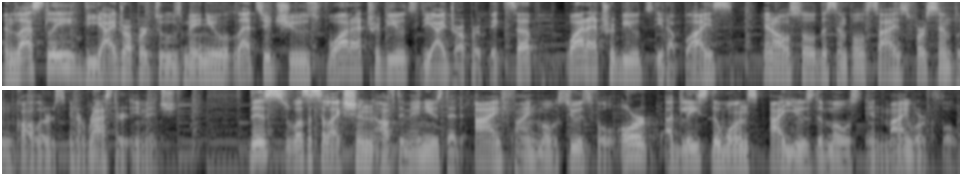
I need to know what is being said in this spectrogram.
And lastly, the eyedropper tools menu lets you choose what attributes the eyedropper picks up, what attributes it applies, and also the sample size for sampling colors in a raster image. This was a selection of the menus that I find most useful, or at least the ones I use the most in my workflow.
